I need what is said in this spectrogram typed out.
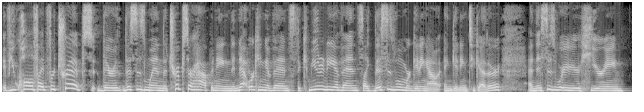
if you qualified for trips, there, this is when the trips are happening, the networking events, the community events, like this is when we're getting out and getting together. And this is where you're hearing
